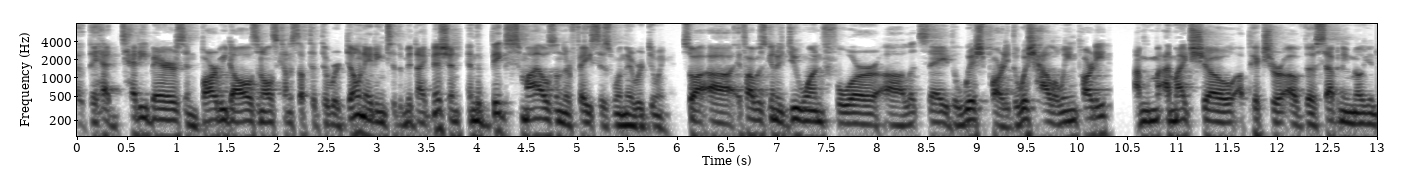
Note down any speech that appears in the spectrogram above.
uh, they had teddy bears and Barbie dolls and all this kind of stuff that they were donating to the Midnight Mission, and the big smiles on their faces when they were doing it. So uh, if I was going to do one for uh, let's say the Wish party, the Wish Halloween party, I'm, i might show a picture of the $70 million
